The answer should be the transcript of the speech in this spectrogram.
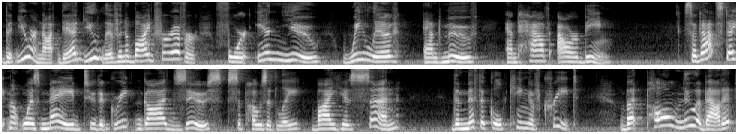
but you are not dead, you live and abide forever. For in you we live and move and have our being. So that statement was made to the Greek god Zeus, supposedly, by his son, the mythical king of Crete. But Paul knew about it,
